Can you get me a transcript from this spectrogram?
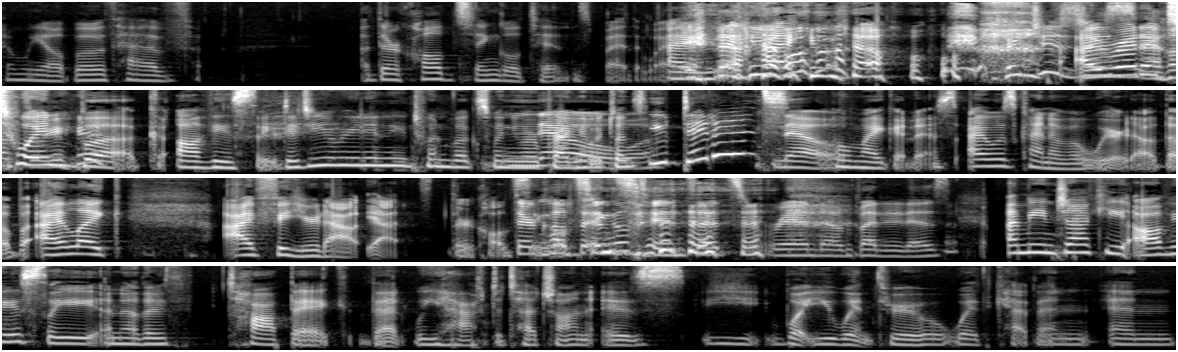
and we all both have. They're called singletons, by the way. I know. I, know. Which is I read a twin weird. book, obviously. Did you read any twin books when you were pregnant with twins? You didn't? No. Oh my goodness. I was kind of a weirdo though, but I like, I figured out, yeah, they're called They're called singletons. singletons. That's random, but it is. I mean, Jackie, obviously, another th- topic that we have to touch on is y- what you went through with Kevin. And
